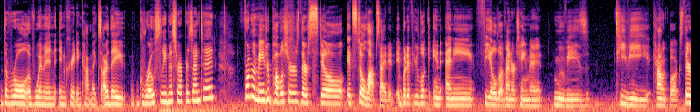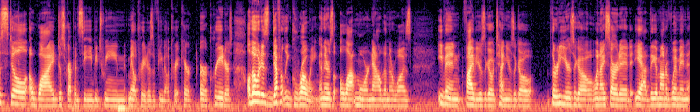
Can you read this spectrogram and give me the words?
the role of women in creating comics? Are they grossly misrepresented? From the major publishers, they're still it's still lopsided. But if you look in any field of entertainment, movies, TV, comic books, there's still a wide discrepancy between male creators and female char- or creators. Although it is definitely growing, and there's a lot more now than there was even five years ago, ten years ago, thirty years ago when I started. Yeah, the amount of women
